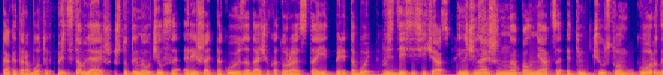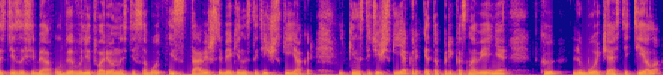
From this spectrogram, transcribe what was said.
как это работает. Представляешь, что ты научился решать такую задачу, которая стоит перед тобой здесь и сейчас, и начинаешь наполняться этим чувством гордости за себя, удовлетворенности собой и ставишь себе кинестетический якорь. И кинестетический якорь это прикосновение к любой части тела,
